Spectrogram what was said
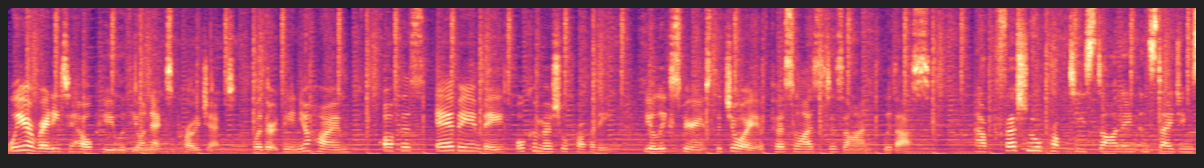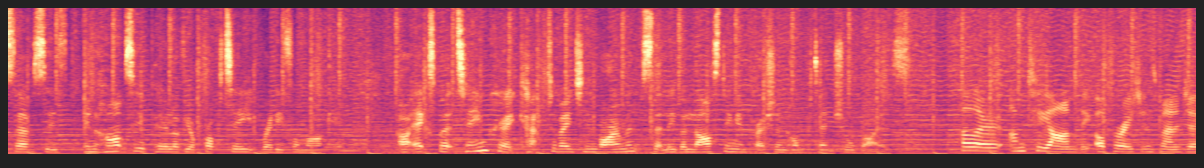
We are ready to help you with your next project. Whether it be in your home, office, Airbnb or commercial property, you'll experience the joy of personalised design with us. Our professional property styling and staging services enhance the appeal of your property ready for market. Our expert team create captivating environments that leave a lasting impression on potential buyers. Hello, I'm Tian, the Operations Manager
